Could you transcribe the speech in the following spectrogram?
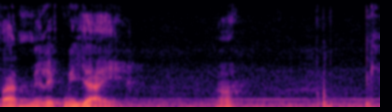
ฟันไม่เล็กไม่ใหญ่เนาะโอเค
